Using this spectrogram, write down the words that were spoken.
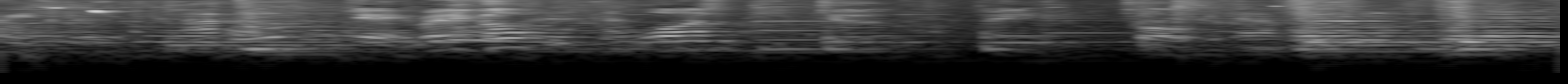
stories. Okay, ready to go? One, two, three, go.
